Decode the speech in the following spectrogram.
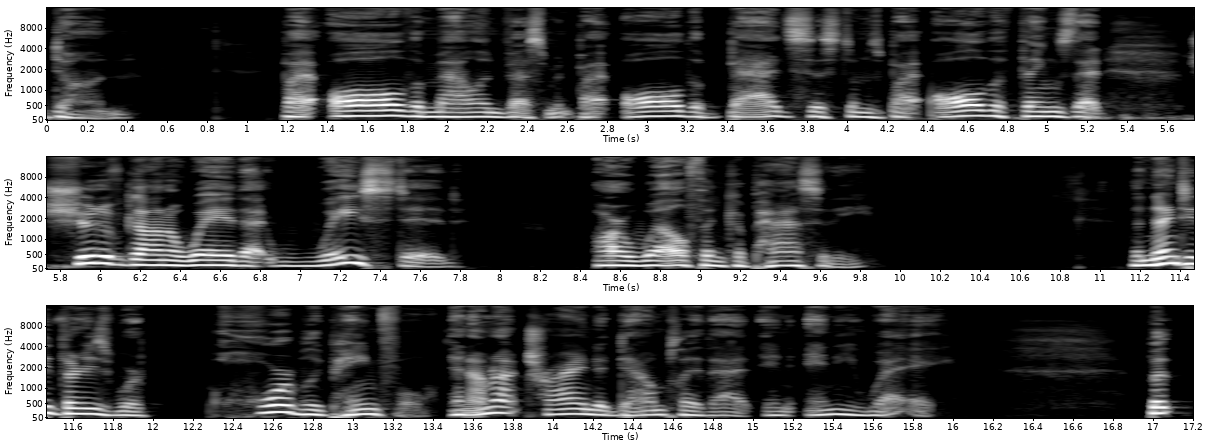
done by all the malinvestment, by all the bad systems, by all the things that should have gone away that wasted our wealth and capacity. The 1930s were horribly painful, and I'm not trying to downplay that in any way. But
